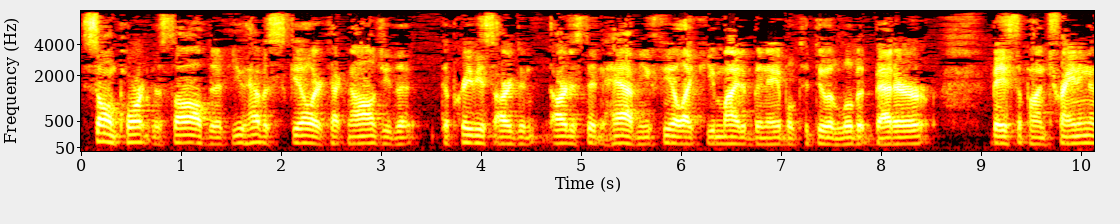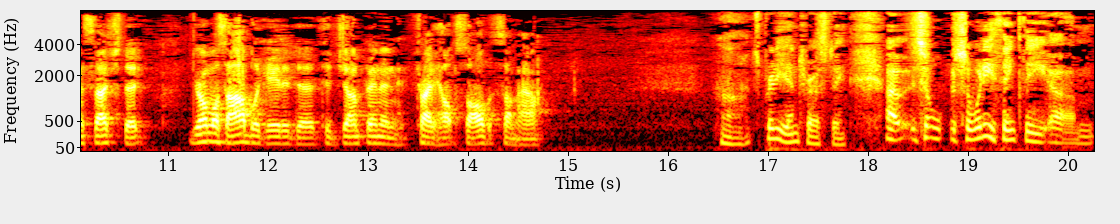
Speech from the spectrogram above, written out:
so important to solve that if you have a skill or technology that the previous art didn't, artist didn't have, and you feel like you might have been able to do it a little bit better based upon training and such, that you're almost obligated to, to jump in and try to help solve it somehow. Huh, it's pretty interesting. Uh, so, so what do you think the um,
